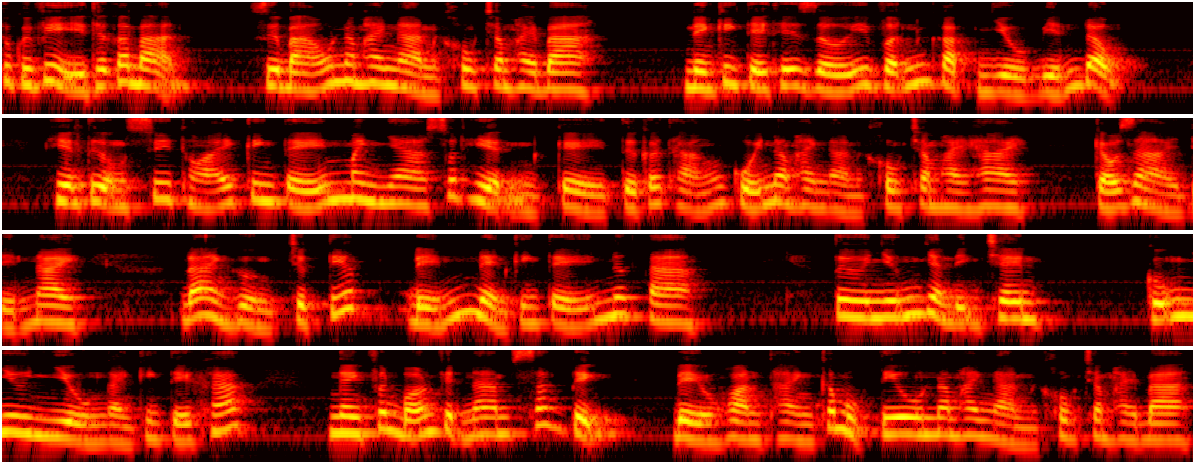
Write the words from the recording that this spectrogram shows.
Thưa quý vị, thưa các bạn, dự báo năm 2023, nền kinh tế thế giới vẫn gặp nhiều biến động. Hiện tượng suy thoái kinh tế manh nha xuất hiện kể từ các tháng cuối năm 2022, kéo dài đến nay, đã ảnh hưởng trực tiếp đến nền kinh tế nước ta. Từ những nhận định trên, cũng như nhiều ngành kinh tế khác, ngành phân bón Việt Nam xác định để hoàn thành các mục tiêu năm 2023,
